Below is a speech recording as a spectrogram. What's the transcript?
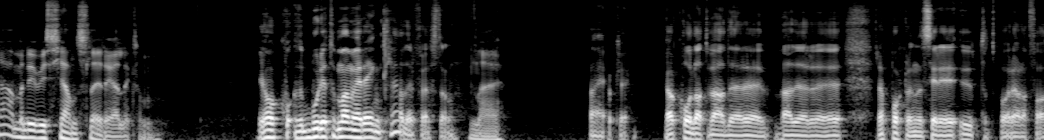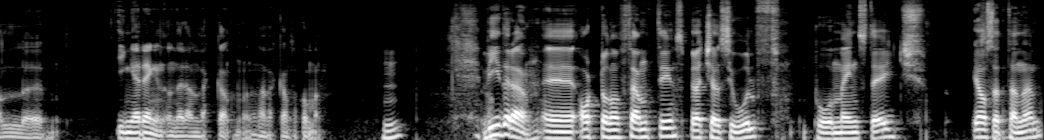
Ja men det är viss känsla i det liksom. Jag borde jag ta med mig regnkläder förresten? Nej. Nej, okej. Jag har kollat väder, väderrapporten, det ser ut att vara i alla fall eh, inga regn under den veckan, den här veckan som kommer. Mm. Vidare, eh, 18.50 spelar Chelsea Wolf på Main Stage. Jag har sett henne.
